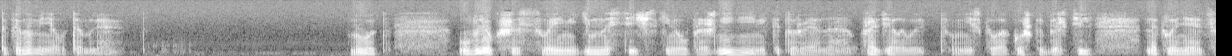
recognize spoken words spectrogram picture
так оно меня утомляет. Ну вот, увлекшись своими гимнастическими упражнениями, которые она проделывает у низкого окошка, Бертиль наклоняется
